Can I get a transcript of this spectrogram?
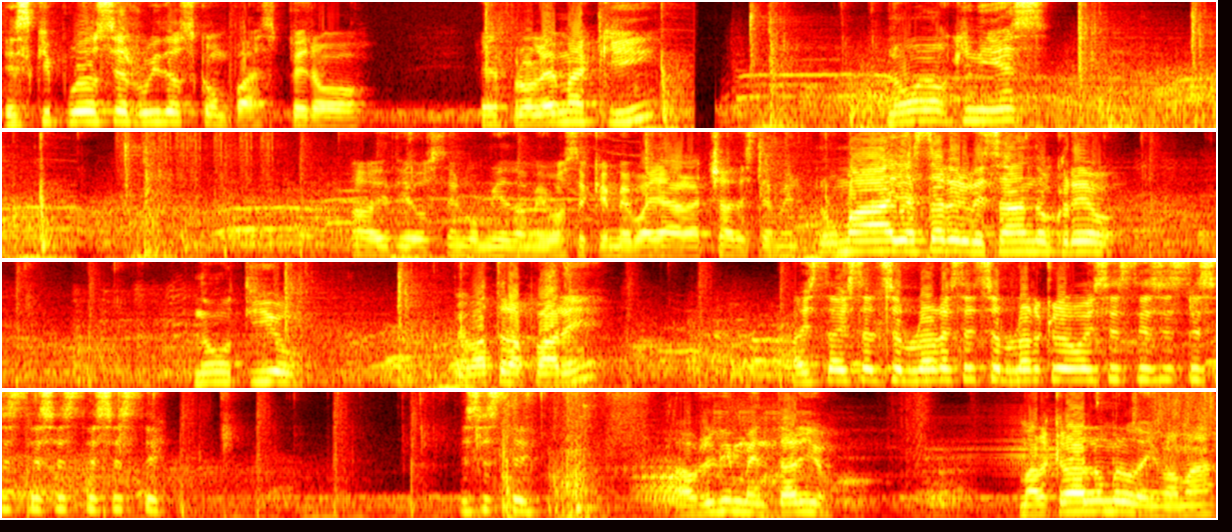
Es que puedo hacer ruidos, compas, pero. El problema aquí. No, no, ni es. Ay, Dios, tengo miedo, amigos, de que me vaya a agachar este men. No, ma, ya está regresando, creo. No, tío. Me va a atrapar, ¿eh? Ahí está, ahí está el celular, ahí está el celular, creo. Es este, es este, es este, es este, es este. Es este. Abrir inventario. Marcar el número de mi mamá.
